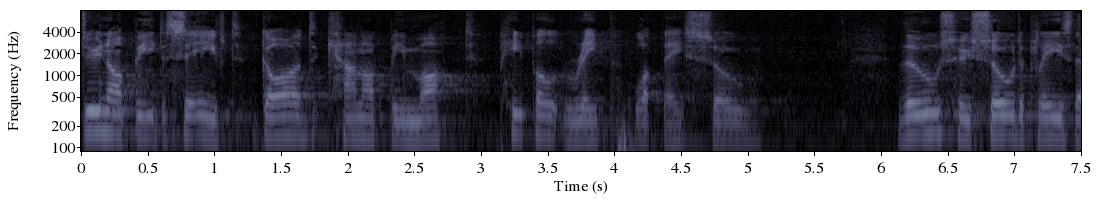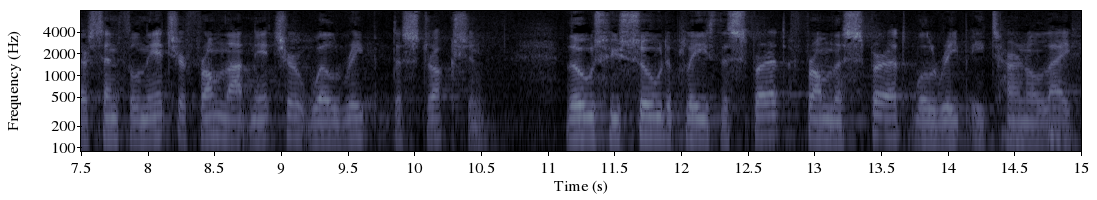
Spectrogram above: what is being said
Do not be deceived. God cannot be mocked. People reap what they sow. Those who sow to please their sinful nature from that nature will reap destruction. Those who sow to please the Spirit from the Spirit will reap eternal life.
